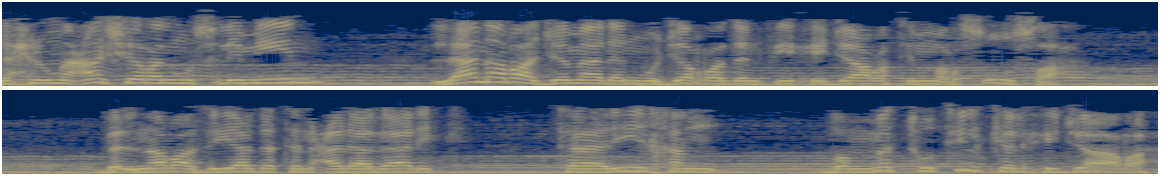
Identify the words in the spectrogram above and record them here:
نحن معاشر المسلمين لا نرى جمالا مجردا في حجارة مرصوصة بل نرى زيادة على ذلك تاريخا ضمته تلك الحجارة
